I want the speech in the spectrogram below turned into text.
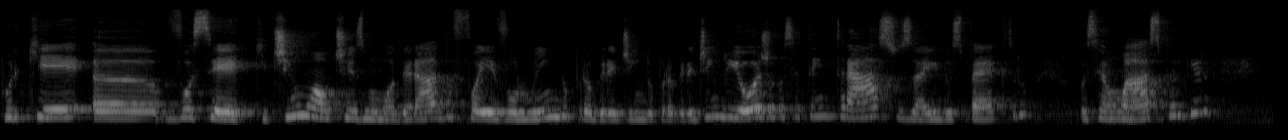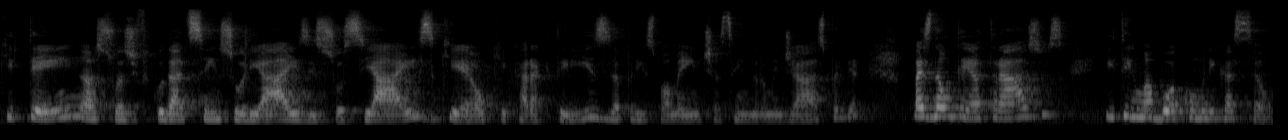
porque uh, você que tinha um autismo moderado foi evoluindo, progredindo, progredindo e hoje você tem traços aí do espectro. Você é um Asperger que tem as suas dificuldades sensoriais e sociais, que é o que caracteriza principalmente a síndrome de Asperger, mas não tem atrasos e tem uma boa comunicação.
